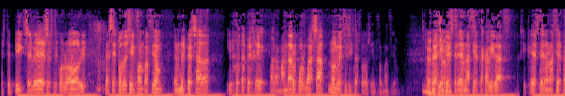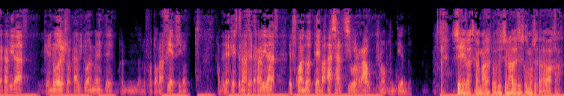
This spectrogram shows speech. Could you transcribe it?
Este píxel es, este color, sé, toda esa información es muy pesada y el JPG, para mandarlo por WhatsApp, no necesitas toda esa información. Pero si quieres tener una cierta calidad, si quieres tener una cierta calidad, que no es lo que habitualmente en fotografía, sino cuando ya quieres tener una cierta calidad, es cuando te vas a archivo RAW, ¿no? Entiendo. Sí, las cámaras profesionales es como se trabaja.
